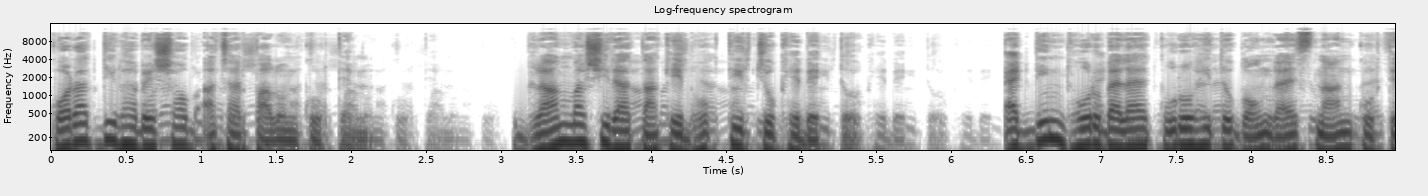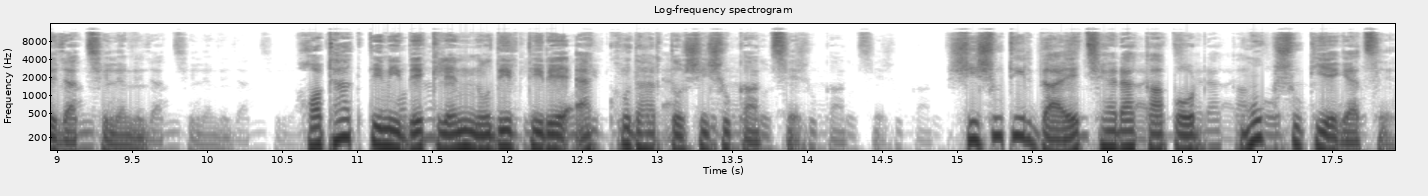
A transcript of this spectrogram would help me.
করাদ্দিভাবে সব আচার পালন করতেন। গ্রামবাসীরা তাকে ভক্তির চোখে দেখত। একদিন ভোরবেলায় পুরোহিত গঙ্গায় স্নান করতে যাচ্ছিলেন। হঠাৎ তিনি দেখলেন নদীর তীরে এক ক্ষুধার্ত শিশু কাঁদছে। শিশুটির গায়ে ছেঁড়া কাপড় মুখ শুকিয়ে গেছে।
